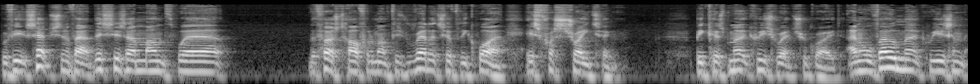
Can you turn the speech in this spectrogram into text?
with the exception of that, this is a month where the first half of the month is relatively quiet. It's frustrating because Mercury's retrograde. And although Mercury isn't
